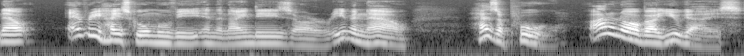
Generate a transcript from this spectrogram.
Now, every high school movie in the 90s or even now has a pool. I don't know about you guys.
